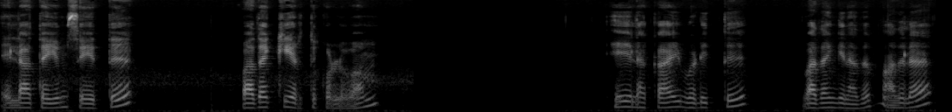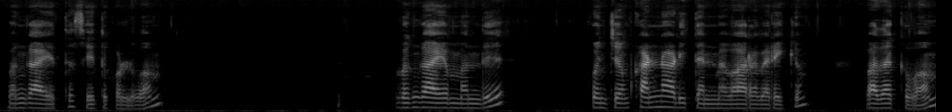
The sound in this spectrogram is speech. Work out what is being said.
எல்லாத்தையும் சேர்த்து வதக்கி எடுத்துக்கொள்வோம். ஏலக்காய் வெடித்து வதங்கினதும் அதில் வெங்காயத்தை சேர்த்துக்கொள்வோம். வெங்காயம் வந்து கொஞ்சம் கண்ணாடி தன்மை வர வரைக்கும் வதக்குவோம்.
